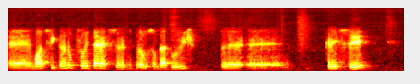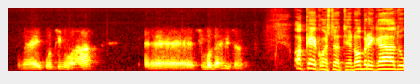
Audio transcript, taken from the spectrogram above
é, modificando o que foi interessante para o Santa Cruz é, é, crescer né, e continuar é, se modernizando. Ok, Constantino, obrigado.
